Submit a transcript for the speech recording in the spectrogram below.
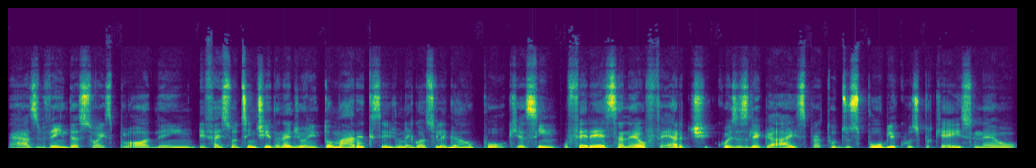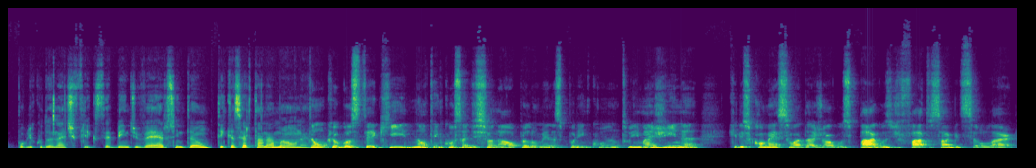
as vendas só explodem. E faz todo sentido, né, Johnny? Tomara que seja um negócio legal, pô, que assim, ofereça, né, oferte coisas legais para todos os públicos, porque é isso, né? O público do Netflix é bem diverso, então tem que acertar na mão, né? Então, o que eu gostei é que não tem custo adicional, pelo menos por enquanto. Imagina que eles começam a dar jogos pagos de fato, sabe, de celular.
